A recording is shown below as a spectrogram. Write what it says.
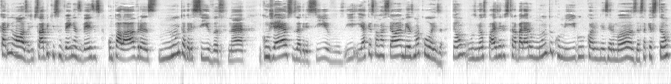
carinhosa. A gente sabe que isso vem às vezes com palavras muito agressivas, né? E com gestos agressivos. E, e, a questão racial é a mesma coisa. Então, os meus pais, eles trabalharam muito comigo, com as minhas irmãs, essa questão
